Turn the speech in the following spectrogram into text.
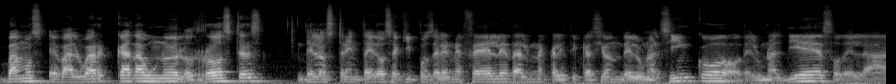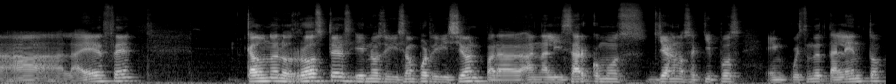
vamos a evaluar cada uno de los rosters de los 32 equipos del NFL, darle una calificación del 1 al 5, o del 1 al 10, o de la A a la F. Cada uno de los rosters, irnos división por división para analizar cómo llegan los equipos en cuestión de talento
